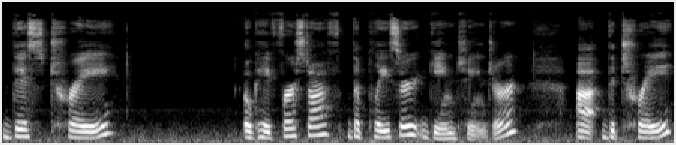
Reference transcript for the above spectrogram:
this tray. Okay, first off, the placer, game changer. Uh, the tray,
